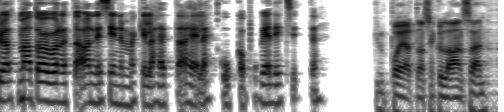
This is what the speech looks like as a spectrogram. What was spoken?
Kyllä mä toivon, että Anni Sinnemäki lähettää heille kukkapuketit sitten. Kyllä pojat on se kyllä ansainnut.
